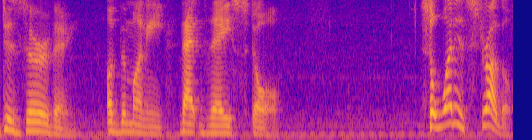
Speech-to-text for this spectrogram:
deserving of the money that they stole. So, what is struggle?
